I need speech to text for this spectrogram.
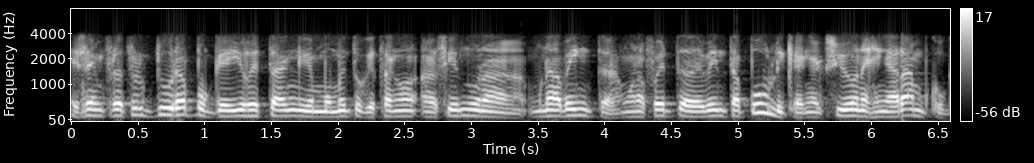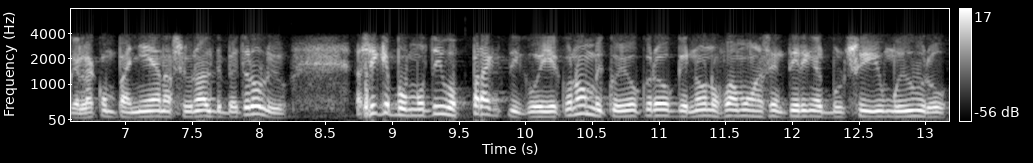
esa infraestructura porque ellos están en el momento que están haciendo una, una venta, una oferta de venta pública en acciones en Aramco, que es la compañía nacional de petróleo. Así que por motivos prácticos y económicos yo creo que no nos vamos a sentir en el bolsillo muy duro,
